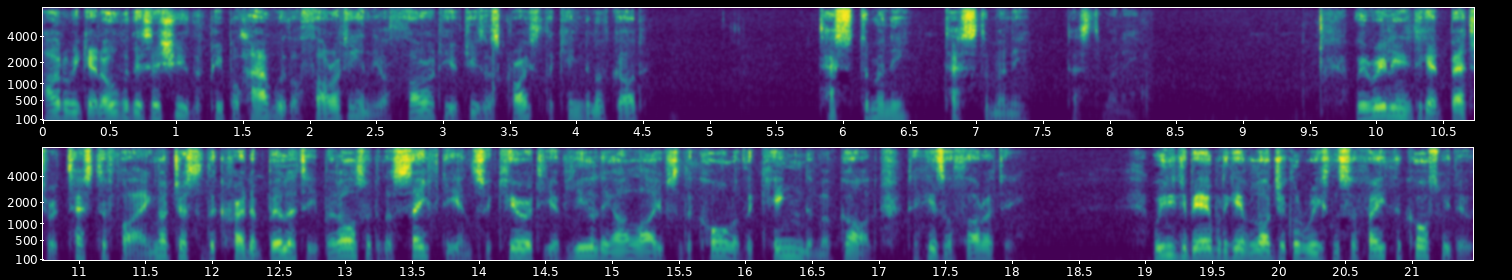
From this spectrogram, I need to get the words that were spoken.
How do we get over this issue that people have with authority and the authority of Jesus Christ, the kingdom of God? Testimony, testimony, testimony. We really need to get better at testifying not just to the credibility but also to the safety and security of yielding our lives to the call of the kingdom of God, to his authority. We need to be able to give logical reasons for faith, of course we do,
